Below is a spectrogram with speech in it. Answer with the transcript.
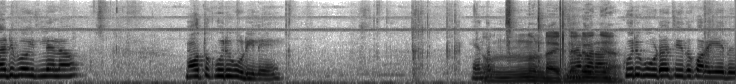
തടി പോയില്ലല്ലോ മുഖത്ത് കുരു കൂടിയില്ലേ? കുരു കൂടുക ചെയ്ത് കുറയത്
